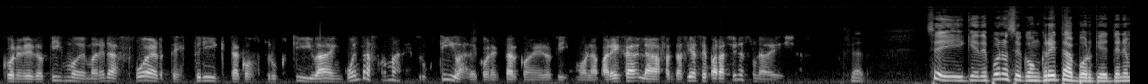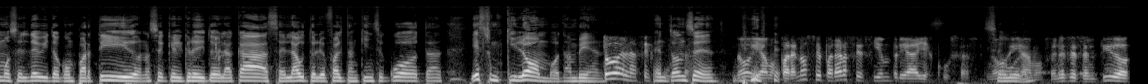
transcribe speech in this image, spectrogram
con el erotismo de manera fuerte, estricta, constructiva, encuentra formas destructivas de conectar con el erotismo. La pareja, la fantasía de separación es una de ellas. Claro. Sí, y que después no se concreta porque tenemos el débito compartido, no sé qué, el crédito de la casa, el auto le faltan 15 cuotas, y es un quilombo también. Todas las excusas. Entonces, no, digamos, para no separarse siempre hay excusas, ¿no? Digamos, en ese sentido,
